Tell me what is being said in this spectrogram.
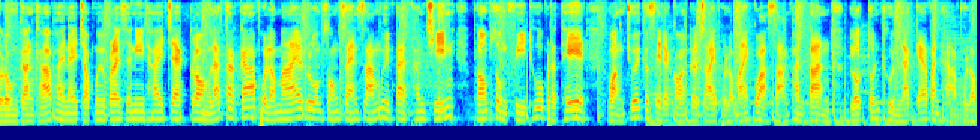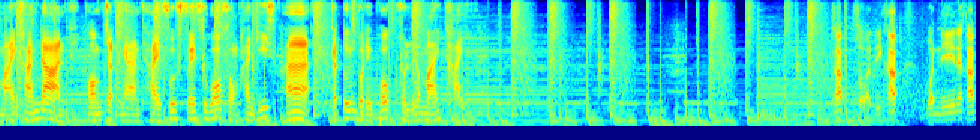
กรมการค้าภายในจับมือไปรษณีย์ไทยแจกกล่องและตะกร้าผลไม้รวม 238,000 ชิ้น พร้อมส่งฟรีทั่วประเทศ หวังช่วยเกษตรกรกระจายผลไม้กว่า 3,000 ตัน ลดต้นทุนและแก้ปัญหาผลไม้ค้างด่าน พร้อมจัดงานไทยฟู้ดเฟสติวัล 2025 กระตุ้นบริโภคผลไม้ไทยครับ สวัสดีครับ วันนี้นะครับ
